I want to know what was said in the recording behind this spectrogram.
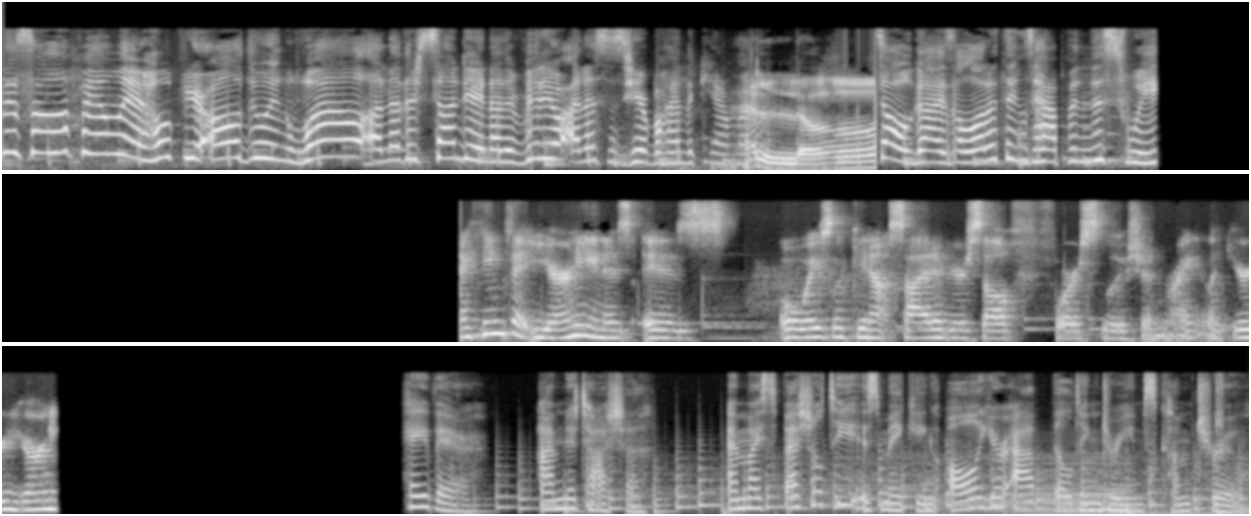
Anazala family. I hope you're all doing well. Another Sunday, another video. Anas is here behind the camera. Hello. So, guys, a lot of things happened this week. I think that yearning is is always looking outside of yourself for a solution, right? Like you're yearning. Hey there, I'm Natasha, and my specialty is making all your app building dreams come true.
